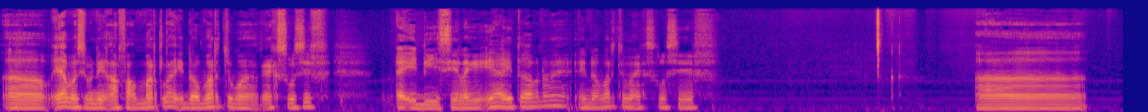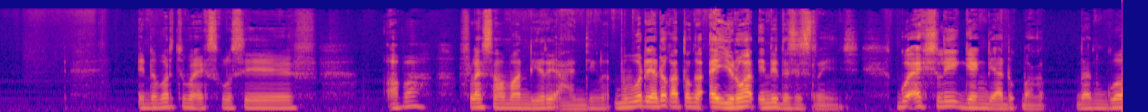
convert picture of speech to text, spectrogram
Uh, ya masih mending Alfamart lah. Indomart cuma eksklusif. Eh edisi lagi. Ya itu apa namanya? Indomart cuma eksklusif. Uh, Indomaret cuma eksklusif apa flash sama mandiri anjing lah. Bubur diaduk atau enggak eh you know what? Ini this is strange. Gue actually geng diaduk banget. Dan gue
